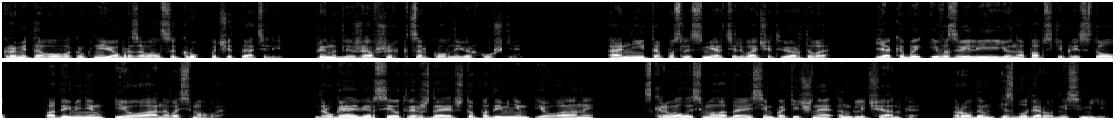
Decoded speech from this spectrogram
Кроме того, вокруг нее образовался круг почитателей, принадлежавших к церковной верхушке. Они-то после смерти Льва IV якобы и возвели ее на папский престол под именем Иоанна VIII. Другая версия утверждает, что под именем Иоанны скрывалась молодая симпатичная англичанка, родом из благородной семьи.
